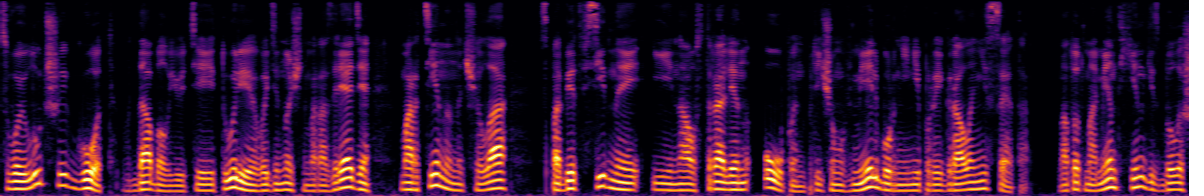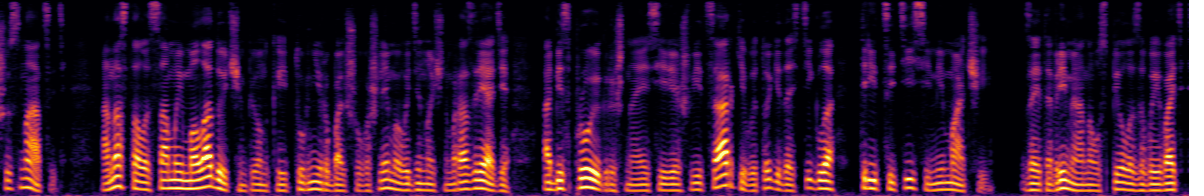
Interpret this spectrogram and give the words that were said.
Свой лучший год в WTA-туре в одиночном разряде Мартина начала с побед в Сиднее и на Australian Open, причем в Мельбурне не проиграла ни сета. На тот момент Хингис было 16. Она стала самой молодой чемпионкой турнира «Большого шлема» в одиночном разряде, а беспроигрышная серия швейцарки в итоге достигла 37 матчей. За это время она успела завоевать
